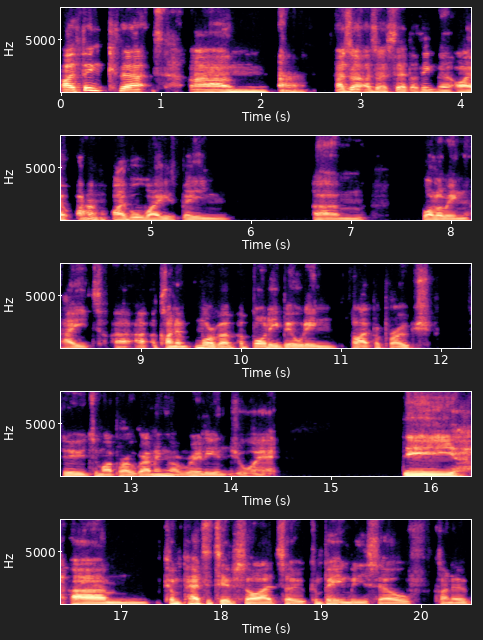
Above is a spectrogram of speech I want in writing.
I think that um, as I, as I said, I think that I I've always been um, following a, a, a kind of more of a, a bodybuilding type approach to to my programming. I really enjoy the um, competitive side, so competing with yourself, kind of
